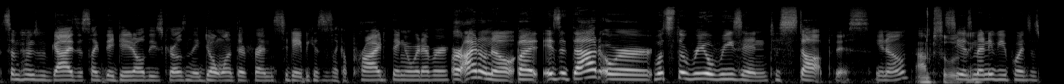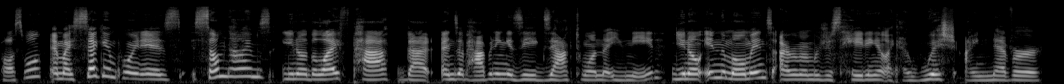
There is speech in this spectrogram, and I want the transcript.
sometimes with guys, it's like they date all these girls and they don't want their friends to date because it's like a pride thing or whatever. Or I don't know. But is it that or what's the real reason to stop this, you know? Absolutely. See as many viewpoints as possible. And my second point is sometimes, you know, the life path that ends up happening is the exact one that you need. You know, in the moment, I remember just hating it. Like, I wish I never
